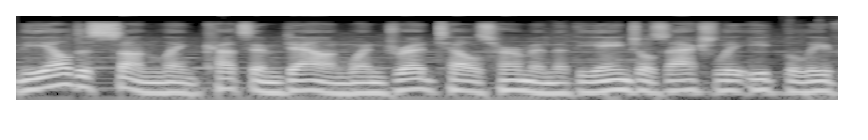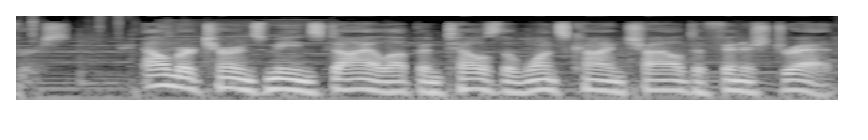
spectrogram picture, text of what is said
The eldest son Link cuts him down when Dredd tells Herman that the angels actually eat believers. Elmer turns Mean's dial up and tells the once kind child to finish Dredd,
